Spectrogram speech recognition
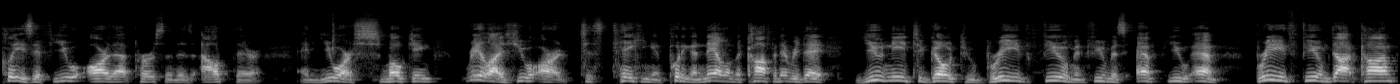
Please, if you are that person that is out there and you are smoking, realize you are just taking and putting a nail in the coffin every day. You need to go to Breathe Fume, and Fume is F U M, breathefume.com.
